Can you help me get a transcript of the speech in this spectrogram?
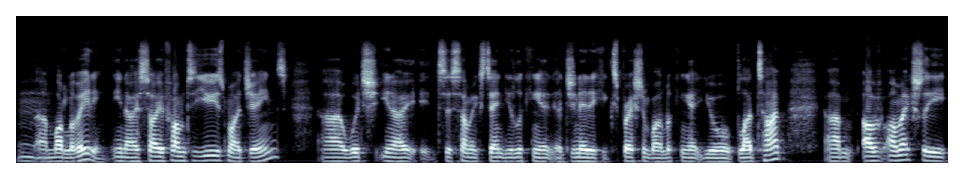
uh, model of eating. You know, so if I'm to use my genes, uh, which you know to some extent you're looking at a genetic expression by looking at your blood type, um, I've, I'm actually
